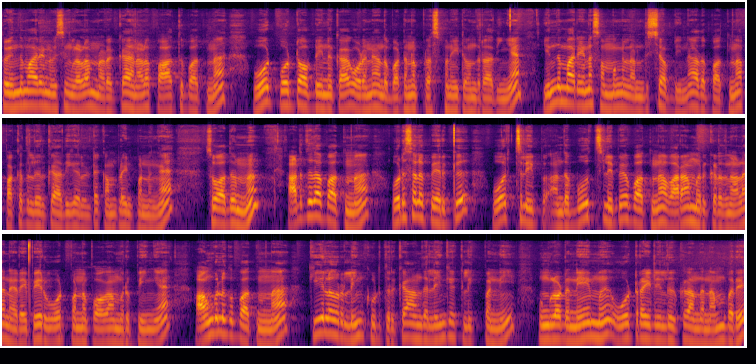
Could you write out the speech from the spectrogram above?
ஸோ இந்த மாதிரியான விஷயங்களெல்லாம் நடக்க அதனால் பார்த்து பார்த்தோன்னா ஓட் போட்டோம் அப்படின்னுக்காக உடனே அந்த பட்டனை ப்ரெஸ் பண்ணிட்டு வந்துடாதீங்க. இந்த மாதிரியான சம்பவங்கள் நடந்துச்சு அப்படின்னா அதை பார்த்தோம்னா பக்கத்தில் இருக்க சொல்லிட்டு கம்ப்ளைண்ட் பண்ணுங்கள் ஸோ அது ஒன்று அடுத்ததாக பார்த்தோம்னா ஒரு சில பேருக்கு ஓட் ஸ்லிப் அந்த பூத் ஸ்லிப்பே பார்த்தோம்னா வராமல் இருக்கிறதுனால நிறைய பேர் ஓட் பண்ண போகாமல் இருப்பீங்க. அவங்களுக்கு பார்த்தோம்னா கீழே ஒரு லிங்க் கொடுத்துருக்கேன் அந்த லிங்கை கிளிக் பண்ணி உங்களோட நேமு ஓட்டர் ஐடியில் இருக்கிற அந்த நம்பரு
